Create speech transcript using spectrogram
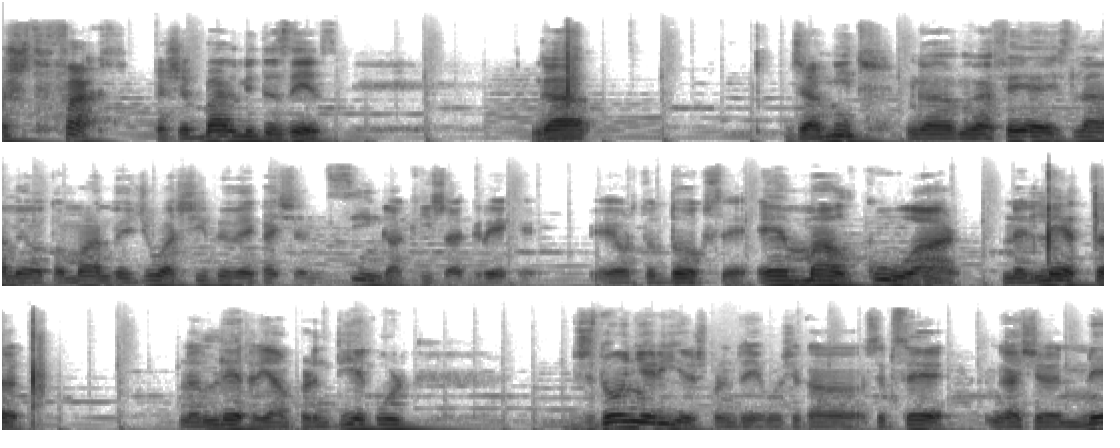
është fakt, është e bardhë mbi të zezë. Nga xhamitë, nga nga feja islame otomanëve gjuha shqipe ka qenë si nga kisha greke e ortodokse, e mallkuar në letër. Në letër janë përndjekur çdo njeri është përndjekur që ka sepse ngaqë ne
